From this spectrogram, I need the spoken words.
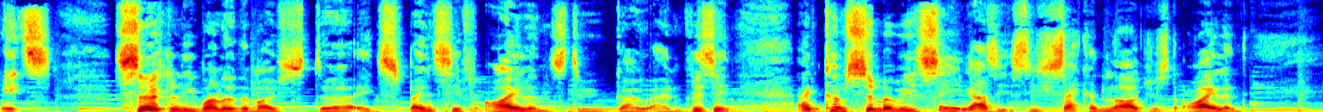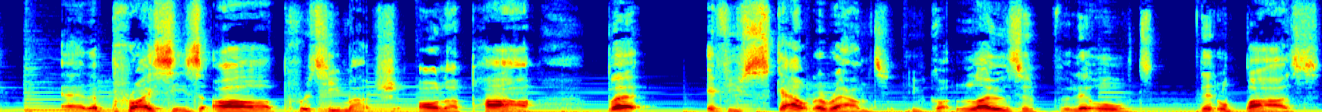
It's certainly one of the most uh, expensive islands to go and visit. And Koh Samui, seeing as it's the second largest island, uh, the prices are pretty much on a par. But if you scout around, you've got loads of little little bars.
